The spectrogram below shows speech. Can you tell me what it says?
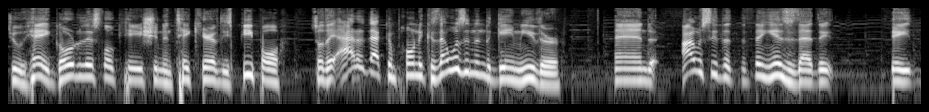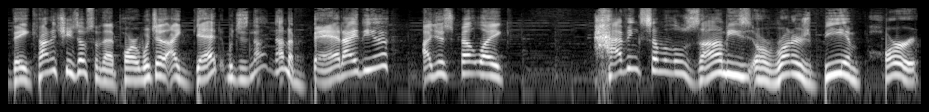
to, hey, go to this location and take care of these people. So they added that component because that wasn't in the game either. And obviously the, the thing is, is that they they they kind of changed up some of that part, which I get, which is not not a bad idea. I just felt like having some of those zombies or runners being part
